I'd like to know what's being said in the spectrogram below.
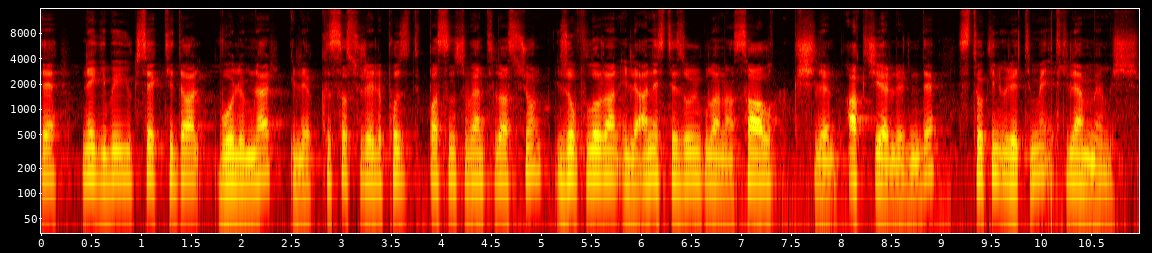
desteklenmekte ne gibi yüksek tidal volümler ile kısa süreli pozitif basınçlı ventilasyon, izofloran ile anestezi uygulanan sağlıklı kişilerin akciğerlerinde stokin üretimi etkilenmemiş.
